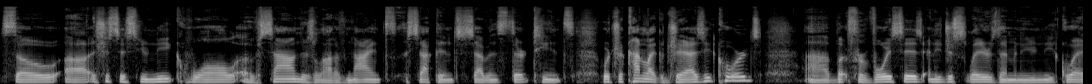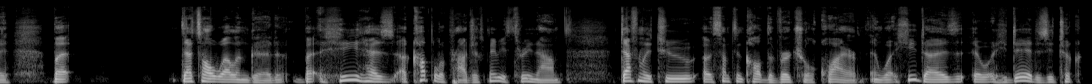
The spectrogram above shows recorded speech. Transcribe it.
So uh, it's just this unique wall of sound. There's a lot of ninths, seconds, sevenths, thirteenths, which are kind of like jazzy chords, uh, but for voices, and he just layers them in a unique way. But that's all well and good. But he has a couple of projects, maybe three now definitely to uh, something called the virtual choir. And what he does, uh, what he did is he took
